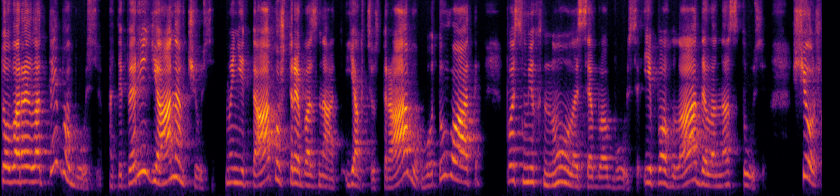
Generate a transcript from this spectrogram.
То варила ти, бабусю, а тепер і я навчуся. Мені також треба знати, як цю страву готувати. Посміхнулася бабуся і погладила Настусю. Що ж,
